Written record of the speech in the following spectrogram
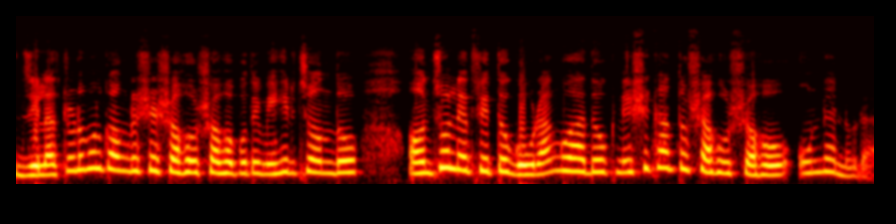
জেলা তৃণমূল কংগ্রেসের সহ সভাপতি মিহির চন্দ, অঞ্চল নেতৃত্ব গৌরাঙ্গ আদক, নিশিকান্ত সাহু সহ অন্যান্যরা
